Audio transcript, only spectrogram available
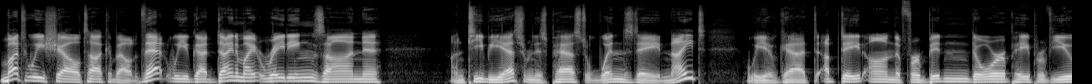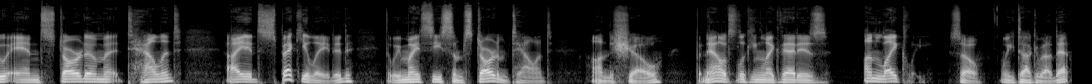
But we shall talk about that. We've got dynamite ratings on on TBS from this past Wednesday night. We have got update on the Forbidden Door pay-per-view and Stardom talent. I had speculated that we might see some Stardom talent on the show. But now it's looking like that is unlikely. So we can talk about that.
